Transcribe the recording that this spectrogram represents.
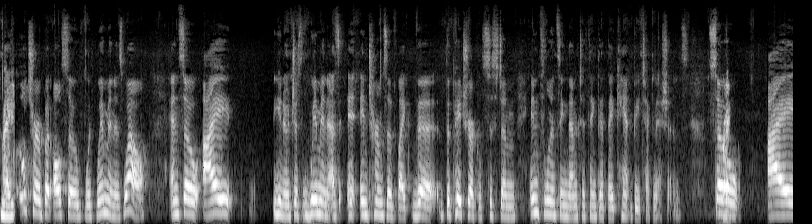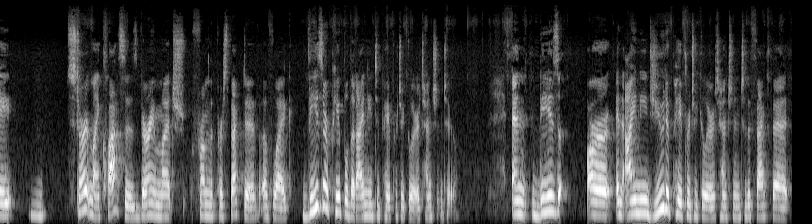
right. of culture, but also with women as well. And so I you know just women as in terms of like the the patriarchal system influencing them to think that they can't be technicians so right. i start my classes very much from the perspective of like these are people that I need to pay particular attention to. And these are and I need you to pay particular attention to the fact that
